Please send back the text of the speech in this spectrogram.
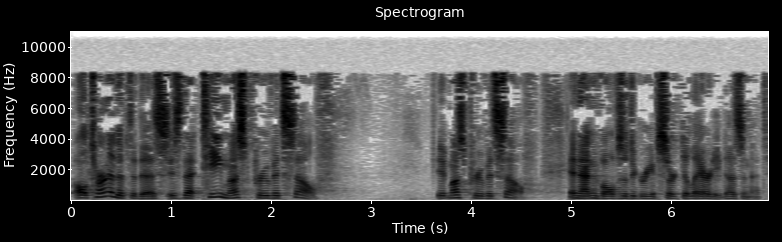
alternative to this is that T must prove itself. It must prove itself. And that involves a degree of circularity, doesn't it?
